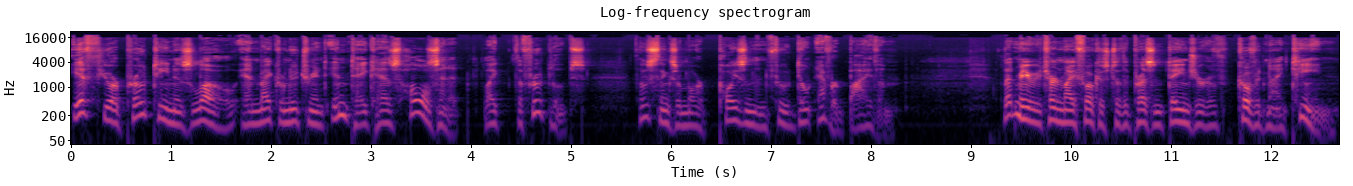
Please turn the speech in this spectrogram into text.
if your protein is low and micronutrient intake has holes in it, like the Froot Loops. Those things are more poison than food. Don't ever buy them. Let me return my focus to the present danger of COVID 19.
